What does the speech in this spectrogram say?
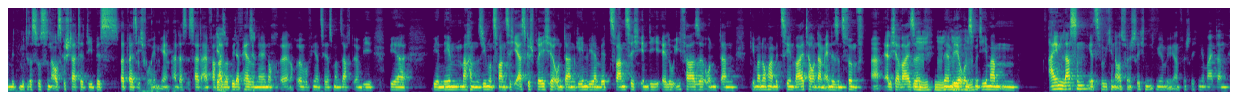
mit, mit Ressourcen ausgestattet, die bis, was weiß ich, wohin gehen. Das ist halt einfach, ja. also weder personell noch, äh, noch irgendwo finanziell, dass man sagt, irgendwie, wir, wir nehmen, machen 27 Erstgespräche und dann gehen wir mit 20 in die LOI-Phase und dann gehen wir nochmal mit 10 weiter und am Ende sind es fünf. Ja, ehrlicherweise, mhm, wenn wir mhm, uns mhm. mit jemandem einlassen, jetzt wirklich in Ausführungsstrichen, in Anführungsstrichen gemeint, dann,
